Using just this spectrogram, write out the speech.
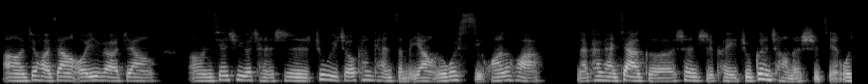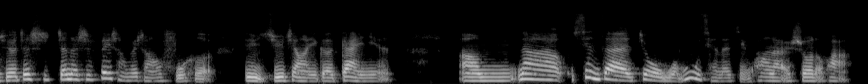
嗯，就好像 Olivia 这样，嗯，你先去一个城市住一周看看怎么样，如果喜欢的话。那看看价格，甚至可以住更长的时间。我觉得这是真的是非常非常符合旅居这样一个概念。嗯，那现在就我目前的情况来说的话，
